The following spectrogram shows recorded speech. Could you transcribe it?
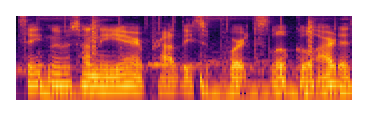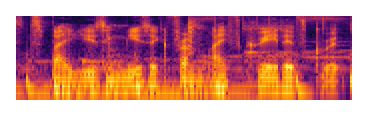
St. Louis on the Air proudly supports local artists by using music from Life Creative Group.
